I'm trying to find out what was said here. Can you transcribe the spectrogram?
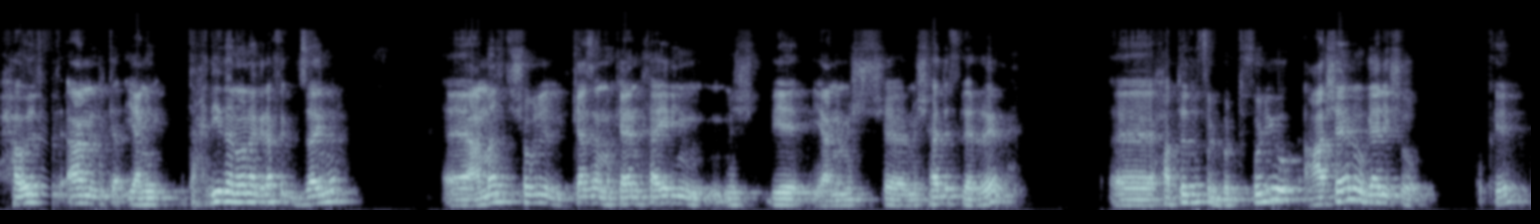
حاولت أعمل ك... يعني تحديدا وأنا graphic designer آه، عملت شغل لكذا مكان خيري مش بي... يعني مش مش هدف للربح آه، حطيته في ال portfolio عشانه جالي شغل okay.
